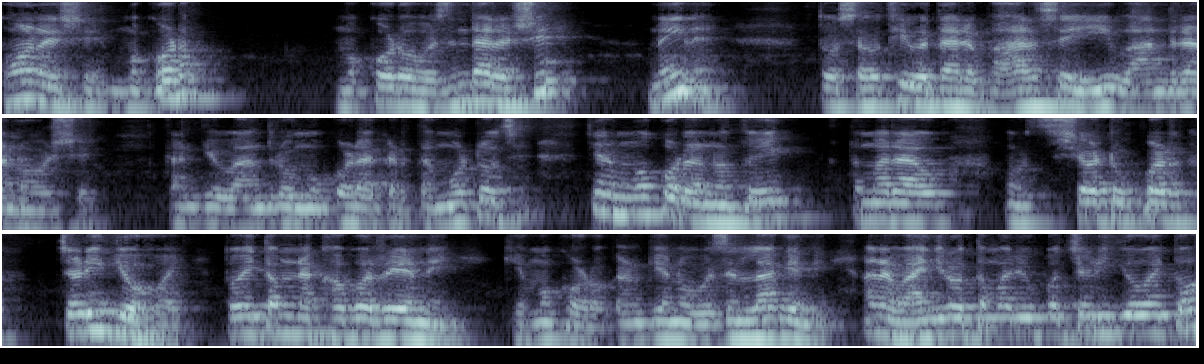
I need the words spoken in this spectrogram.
કોણ હશે? મકોડો? મકોડો વજનદાર હશે? નહીં ને? તો સૌથી વધારે ભાર છે એ વાંદરાનો હશે. કારણ કે વાંદરો મકોડા કરતા મોટો છે. જ્યારે મકોડાનો તો એક તમારા શર્ટ ઉપર ચડી ગયો હોય તો એ તમને ખબર રહે નહીં કે મકોડો, કારણ કે એનું વજન લાગે નહીં. અને વાંદરો તમારી ઉપર ચડી ગયો હોય તો?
